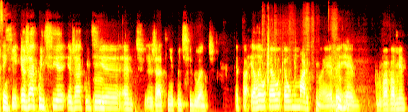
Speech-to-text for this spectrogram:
sim. Sim, eu já a conhecia, eu já a conhecia hum. antes, eu já a tinha conhecido antes. Epá, ela é, é, é um marco, não é? É, é provavelmente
